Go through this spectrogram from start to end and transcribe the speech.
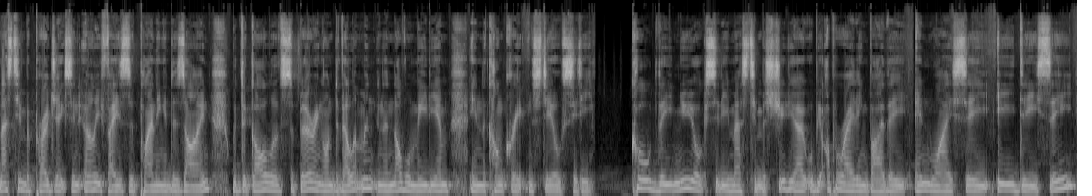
mass timber projects in early phases of planning and design with the goal of spurring on development in a novel medium in the concrete and steel city called the New York City Mass Timber Studio will be operating by the NYC EDC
